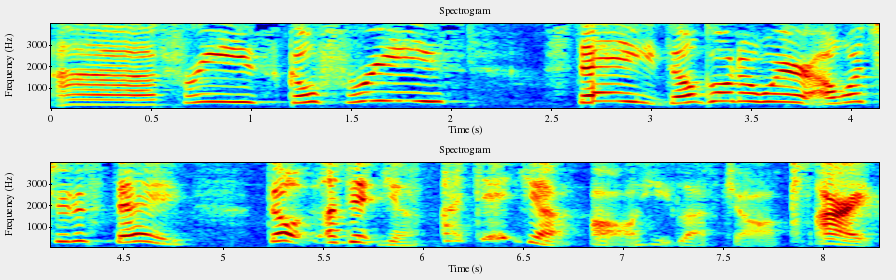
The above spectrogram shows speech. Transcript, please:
Uh, freeze. Go freeze. Stay. Don't go nowhere. I want you to stay. Don't. I did ya? I did ya? Oh, he left y'all. All right.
